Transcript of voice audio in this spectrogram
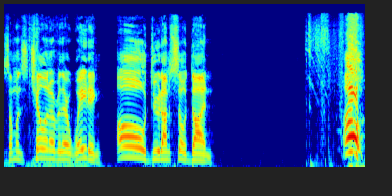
Someone's chilling over there waiting. Oh, dude, I'm so done. Oh!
